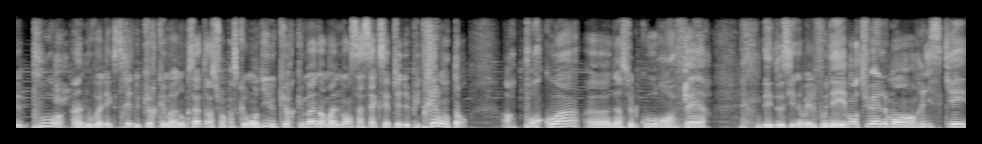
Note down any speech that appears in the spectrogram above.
et pour un nouvel extrait de curcuma. Donc attention parce qu'on dit le curcuma normalement ça accepté depuis très longtemps. Alors pourquoi euh, d'un seul coup refaire des dossiers Novel Food et éventuellement risquer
